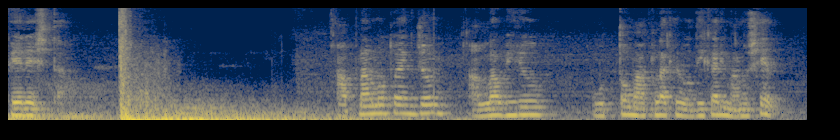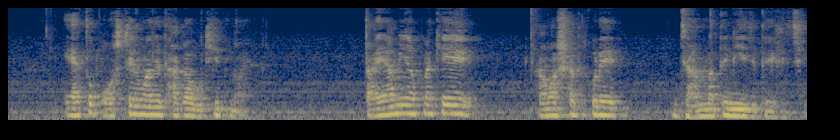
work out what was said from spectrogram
ফেরেশতা। আপনার মতো একজন আল্লাহ ভীরু, উত্তম আখলাখের অধিকারী মানুষের এত কষ্টের মাঝে থাকা উচিত নয়। তাই আমি আপনাকে আমার সাথে করে জান্নাতে নিয়ে যেতে এসেছি।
